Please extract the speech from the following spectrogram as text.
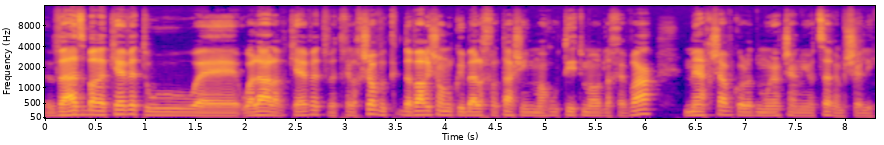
ואז ברכבת הוא, אה, הוא עלה על הרכבת והתחיל לחשוב, ודבר ראשון הוא קיבל החלטה שהיא מהותית מאוד לחברה, מעכשיו כל הדמויות שאני יוצר הם שלי,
